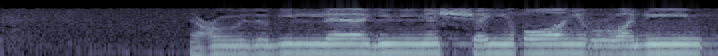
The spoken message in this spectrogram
Euzu billahi mineşşeytanirracim.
